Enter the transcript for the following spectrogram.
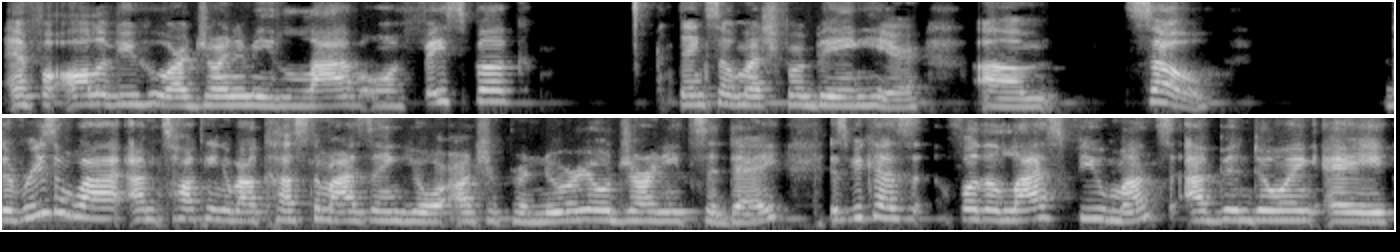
And for all of you who are joining me live on Facebook, thanks so much for being here. Um, so, the reason why I'm talking about customizing your entrepreneurial journey today is because for the last few months, I've been doing a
